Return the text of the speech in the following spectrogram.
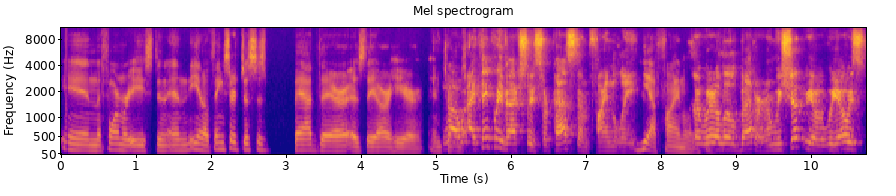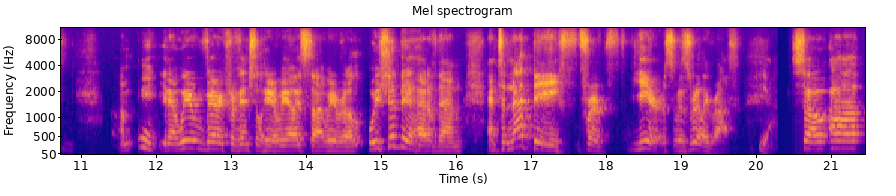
in the former East, and and you know things are just as bad there as they are here. In terms, Well, I think we've actually surpassed them finally. yeah, finally. So we're a little better, and we should. You know, we always, um, you know, we're very provincial here. We always thought we were, we should be ahead of them, and to not be f- for years was really rough. Yeah. So, uh,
